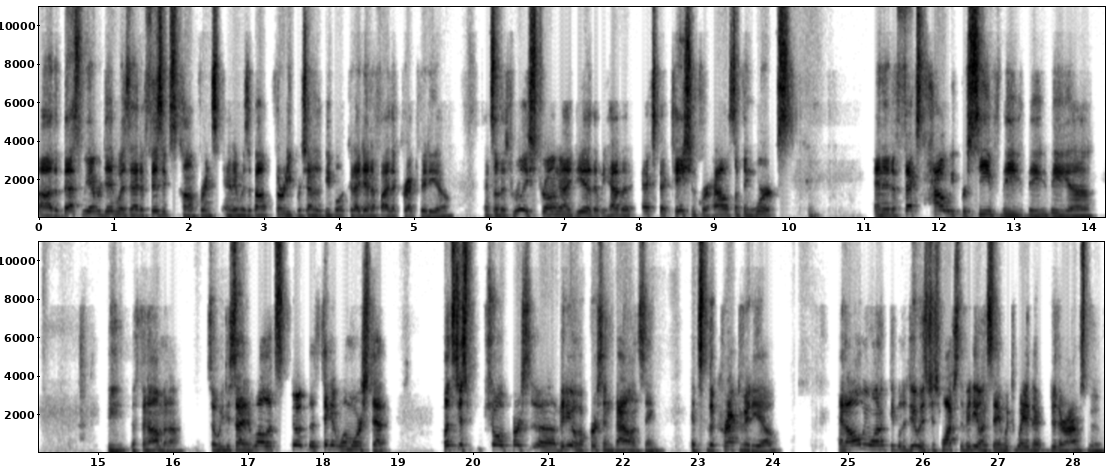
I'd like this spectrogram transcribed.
uh, the best we ever did was at a physics conference, and it was about 30% of the people that could identify the correct video. And so, this really strong idea that we have an expectation for how something works, and it affects how we perceive the the the uh, the, the phenomenon. So we decided, well, let's go, let's take it one more step. Let's just show a person a video of a person balancing. It's the correct video, and all we want people to do is just watch the video and say which way do their arms move.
